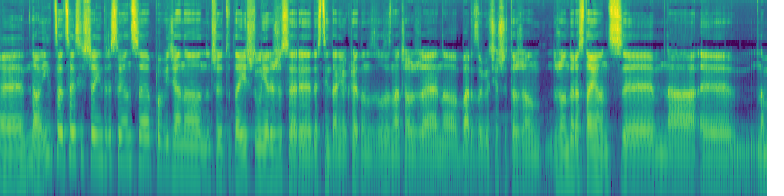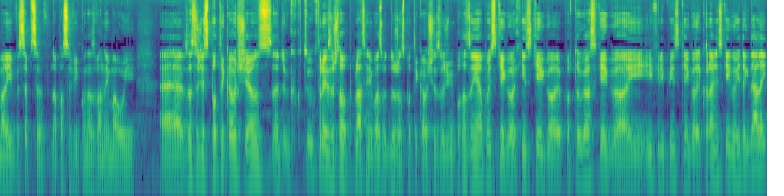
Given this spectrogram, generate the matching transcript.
E, no i co, co jest jeszcze interesujące, powiedziano, znaczy tutaj szczególnie reżyser e, Destin Daniel Cretton zaznaczał, że no bardzo go cieszy to, że on, że on dorastając e, na, na małej wysepce na Pacyfiku nazwanej Maui, w zasadzie spotykał się z, znaczy, której zresztą populacja nie była zbyt duża, spotykał się z ludźmi pochodzenia japońskiego, chińskiego, portugalskiego i, i filipińskiego, i koreańskiego i tak dalej.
